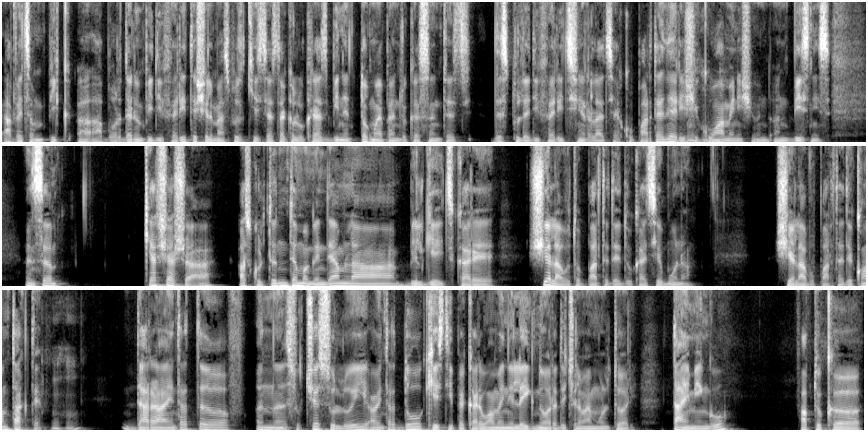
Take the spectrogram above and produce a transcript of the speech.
aveți un pic uh, abordări un pic diferite și el mi-a spus chestia asta că lucrați bine tocmai pentru că sunteți destul de diferiți și în relația cu partenerii și cu Mhm. oamenii și în, în business. Însă, chiar și așa, ascultându-te mă gândeam la Bill Gates, care și el a avut o parte de educație bună. Și el a avut parte de contacte. Uh-huh. Dar a intrat uh, în succesul lui, au intrat două chestii pe care oamenii le ignoră de cele mai multe ori. Timingul, faptul că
